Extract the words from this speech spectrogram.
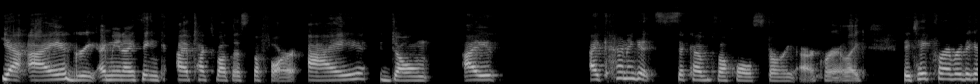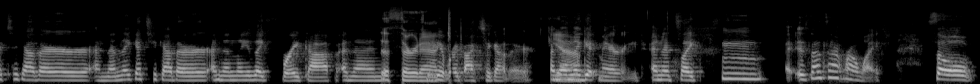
Yeah, I agree. I mean, I think I've talked about this before. I don't I I kind of get sick of the whole story arc where like they take forever to get together and then they get together and then they like break up and then The third they act. get right back together and then they get married and it's like mm, is that not real life so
